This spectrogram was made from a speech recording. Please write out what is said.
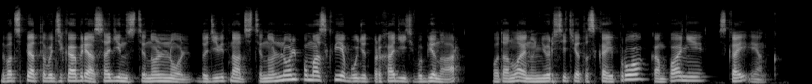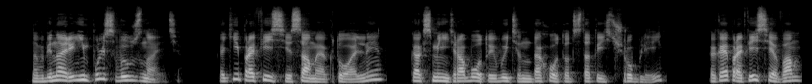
25 декабря с 11.00 до 19.00 по Москве будет проходить вебинар от онлайн-университета SkyPro компании Skyeng. На вебинаре «Импульс» вы узнаете, какие профессии самые актуальные, как сменить работу и выйти на доход от 100 тысяч рублей, какая профессия вам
